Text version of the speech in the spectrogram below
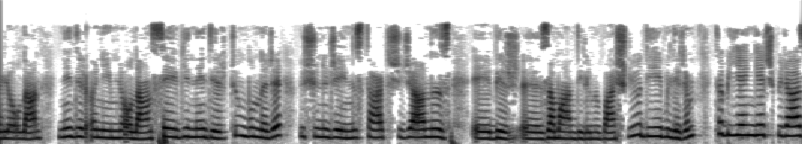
değerli olan, nedir önemli olan, sevgi nedir? Tüm bunları düşüneceğiniz, tartışacağınız e, bir e, zaman dilimi başlıyor diyebilirim. Tabii yengeç biraz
